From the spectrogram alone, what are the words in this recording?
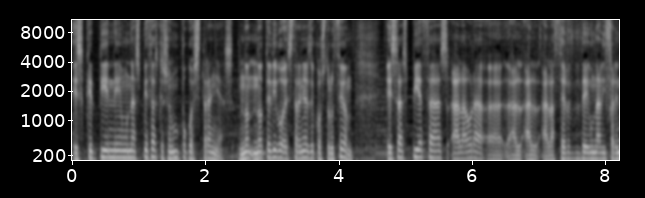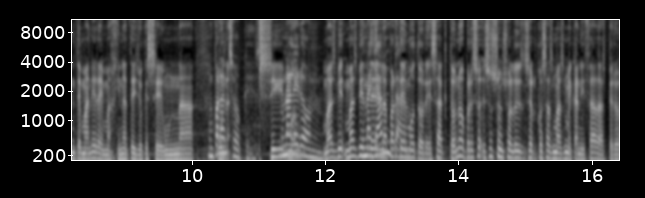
es que tiene unas piezas que son un poco extrañas. No, no te digo extrañas de construcción. Esas piezas a la hora, al, al, hacer de una diferente manera, imagínate, yo qué sé, una... Un parachoques, sí, un alerón. Más bien, más bien de la parte del motor, exacto. No, pero eso, eso son, suelen ser cosas más mecánicas pero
